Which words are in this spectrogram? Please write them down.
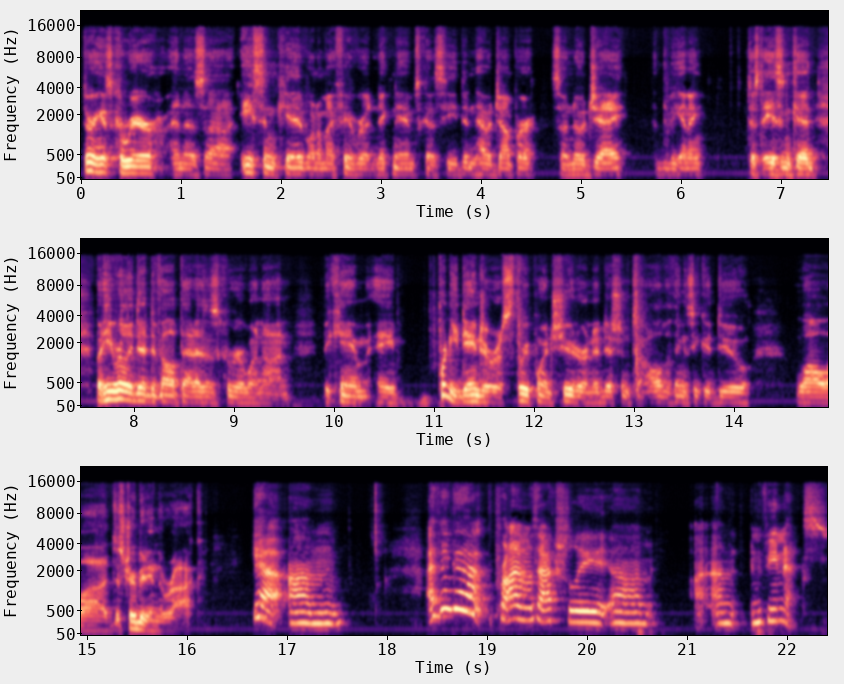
during his career, and as uh, Kid, one of my favorite nicknames because he didn't have a jumper, so no J at the beginning, just Ason Kidd. But he really did develop that as his career went on. Became a pretty dangerous three point shooter in addition to all the things he could do while uh, distributing the rock. Yeah, um, I think that Prime was actually um, in Phoenix.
